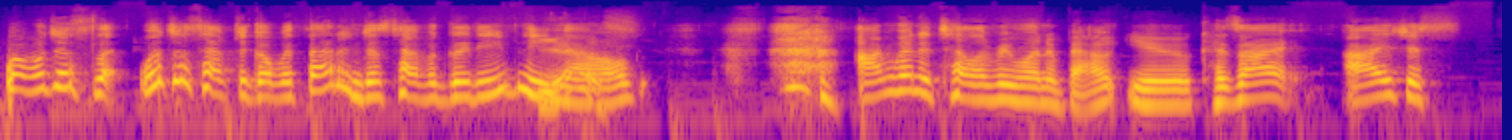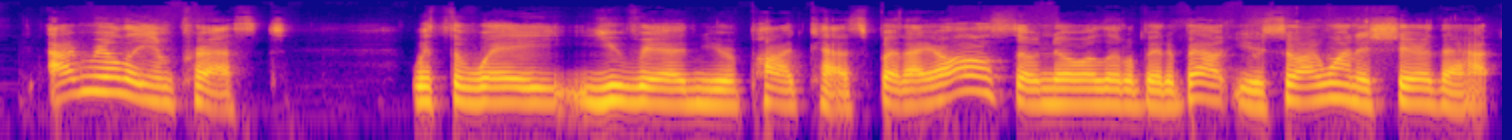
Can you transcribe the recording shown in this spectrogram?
Well, we'll just let, we'll just have to go with that and just have a good evening Yes. now. I'm going to tell everyone about you because I I just I'm really impressed with the way you ran your podcast, but I also know a little bit about you, so I want to share that.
